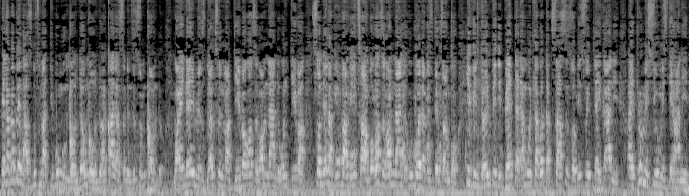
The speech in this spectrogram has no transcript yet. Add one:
phela babengazi ukuthi madiba ungungqondo ungqondo waqala asebenzisa umqondo my name is nelson madiba kwaze kwamnandi kundiba sondela ngibambe ithambo kwaze kwamnandi ukubona mr thambo even though impilo ibheda namuhla kodwa kusasa izobe isweet like honey i promise you mr honey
